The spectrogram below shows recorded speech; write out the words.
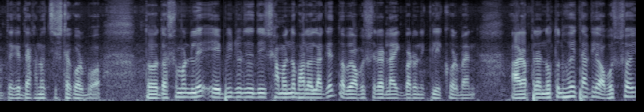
আপনাকে দেখানোর চেষ্টা করব। তো দর্শক মন্ডলে, এই ভিডিও যদি সামান্য ভালো লাগে, তবে অবশ্যই লাইক বাটনে ক্লিক করবেন। আর আপনারা নতুন হয়ে থাকলে অবশ্যই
